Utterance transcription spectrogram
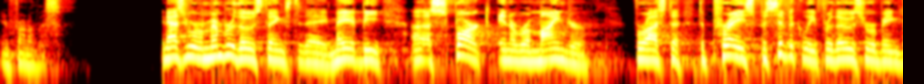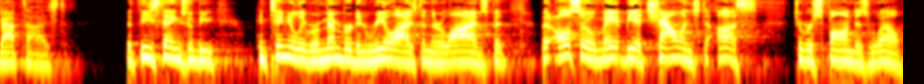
in front of us. And as we remember those things today, may it be a spark and a reminder for us to, to pray specifically for those who are being baptized, that these things would be continually remembered and realized in their lives, but, but also may it be a challenge to us to respond as well.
